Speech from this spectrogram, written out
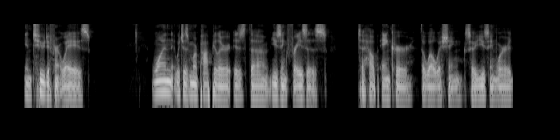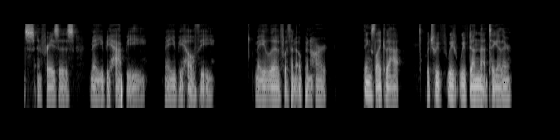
in two different ways. One, which is more popular, is the using phrases to help anchor the well wishing. So, using words and phrases, may you be happy, may you be healthy, may you live with an open heart, things like that, which we've, we've, we've done that together.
